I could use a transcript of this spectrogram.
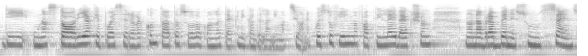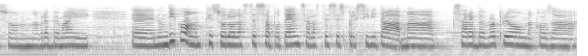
di una storia che può essere raccontata solo con la tecnica dell'animazione. Questo film fatto in live action non avrebbe nessun senso, non avrebbe mai, eh, non dico anche solo la stessa potenza, la stessa espressività, ma sarebbe proprio una cosa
